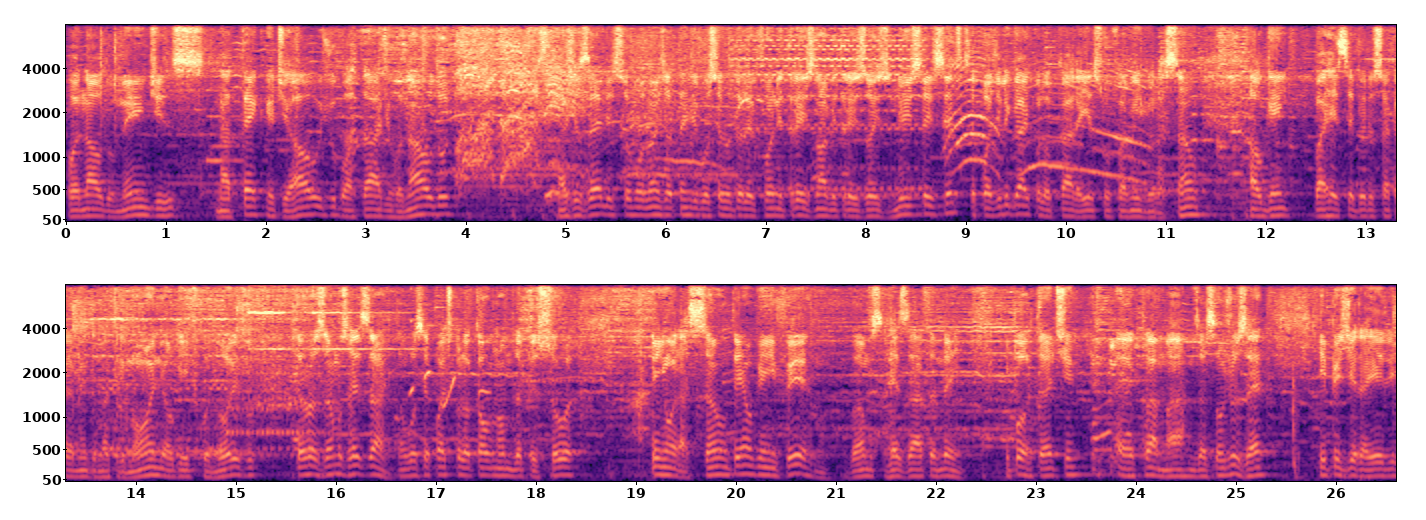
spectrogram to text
Ronaldo Mendes na técnica de áudio. Boa tarde, Ronaldo. A Gisele Somolange atende você no telefone 3932.600, que você pode ligar e colocar aí a sua família em oração. Alguém vai receber o sacramento do matrimônio, alguém ficou noivo. Então nós vamos rezar. Então você pode colocar o nome da pessoa em oração. Tem alguém enfermo? Vamos rezar também. Importante é clamarmos a São José e pedir a Ele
